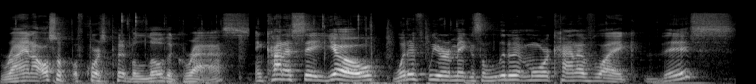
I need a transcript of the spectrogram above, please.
Ryan, I also, of course, put it below the grass. And kind of say, yo, what if we were to make this a little bit more kind of like this?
